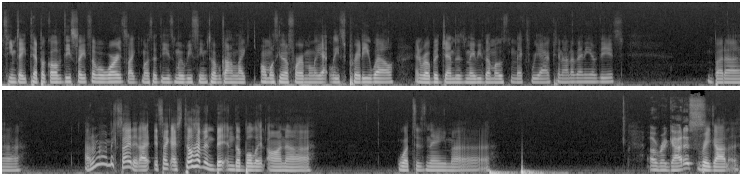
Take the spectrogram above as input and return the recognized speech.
seems atypical of these slates of awards. Like most of these movies seem to have gone like almost uniformly at least pretty well, and Robe of Gems is maybe the most mixed reaction out of any of these. But uh, I don't know. I'm excited. I it's like I still haven't bitten the bullet on uh, what's his name? Uh, Oh, Reygadas. Reygadas.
